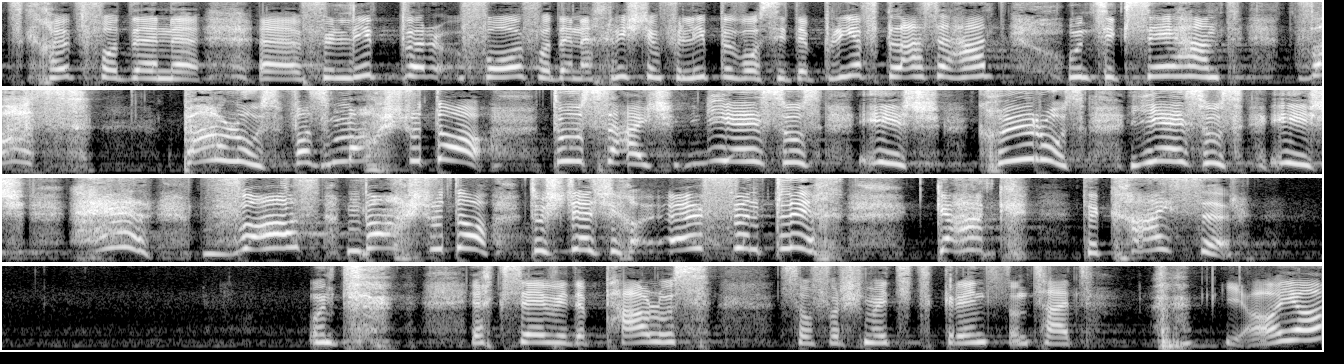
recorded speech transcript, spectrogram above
das Köpfe von diesen äh, Philipper vor, von diesen Christen Philipper, die sie den Brief gelesen haben und sie gesehen haben, was? Paulus, was machst du da? Du sagst, Jesus ist Kyros, Jesus ist Herr. Was machst du da? Du stellst dich öffentlich gegen den Kaiser. Und ich sehe, wie der Paulus so verschmitzt grinst und sagt, ja, ja,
